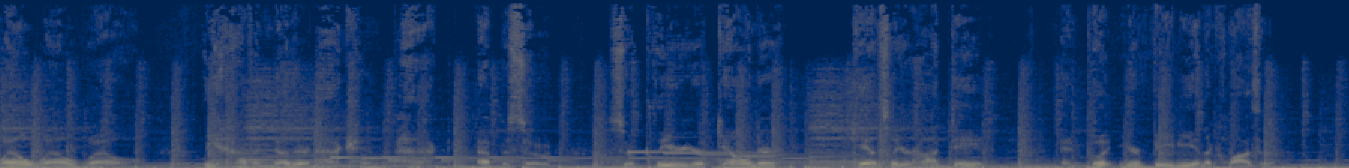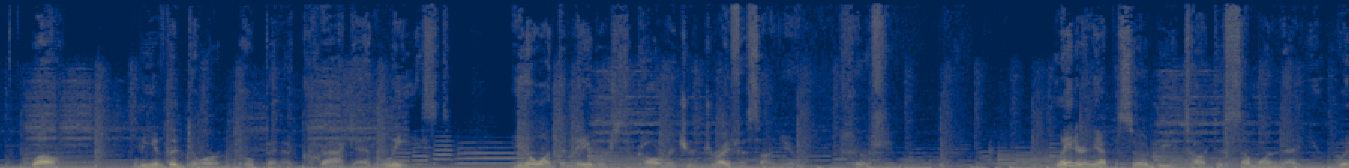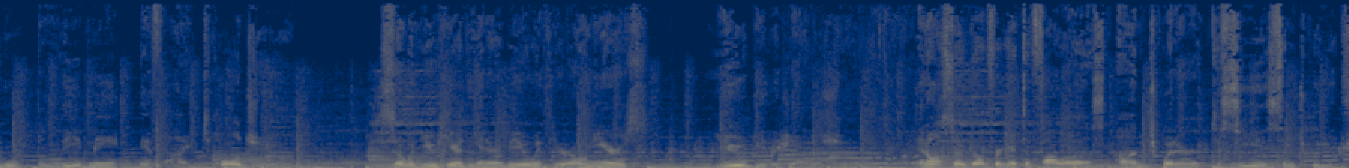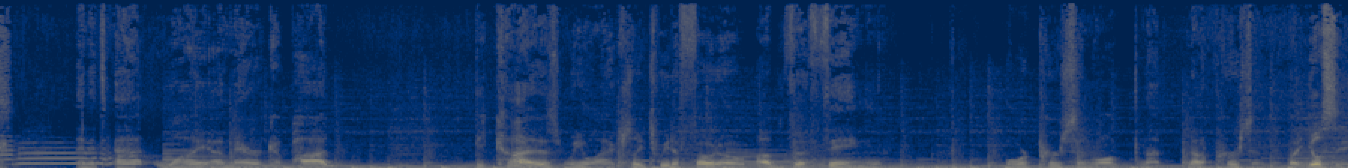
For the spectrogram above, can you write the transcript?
Well, well, well. We have another action-packed episode. So clear your calendar, cancel your hot date, and put your baby in the closet. Well, leave the door open a crack at least. You don't want the neighbors to call Richard Dreyfuss on you. Later in the episode, we talk to someone that you wouldn't believe me if I told you. So when you hear the interview with your own ears, you be the judge. And also, don't forget to follow us on Twitter to see some tweets. And it's at Why America Pod because we will actually tweet a photo of the thing or person. Well, not not a person, but you'll see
